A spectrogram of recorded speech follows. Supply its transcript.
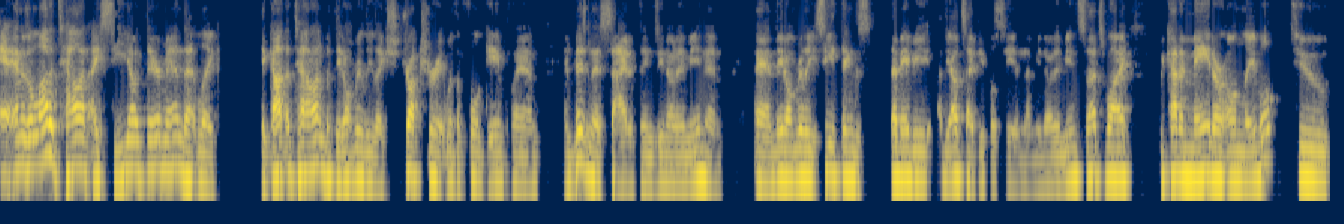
and there's a lot of talent I see out there, man, that like they got the talent, but they don't really like structure it with a full game plan and business side of things. You know what I mean? And and they don't really see things that maybe the outside people see in them. You know what I mean? So that's why we kind of made our own label to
